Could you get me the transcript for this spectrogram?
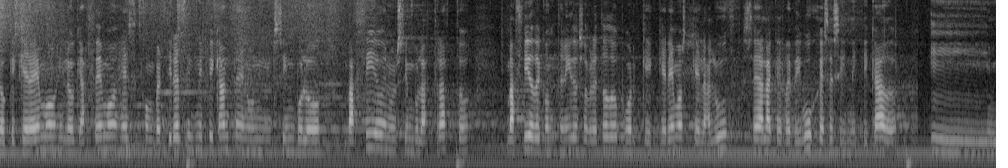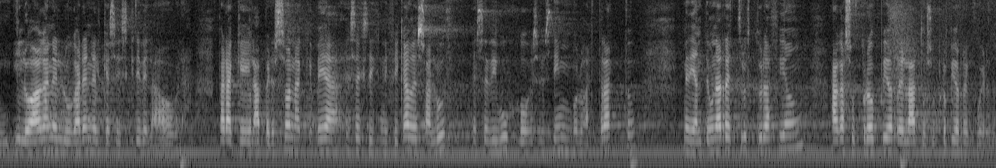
Lo que queremos y lo que hacemos es convertir el significante en un símbolo vacío, en un símbolo abstracto, vacío de contenido sobre todo porque queremos que la luz sea la que redibuje ese significado y, lo haga en el lugar en el que se escribe la obra, para que la persona que vea ese significado, esa luz, ese dibujo, ese símbolo abstracto, mediante una reestructuración haga su propio relato, su propio recuerdo.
